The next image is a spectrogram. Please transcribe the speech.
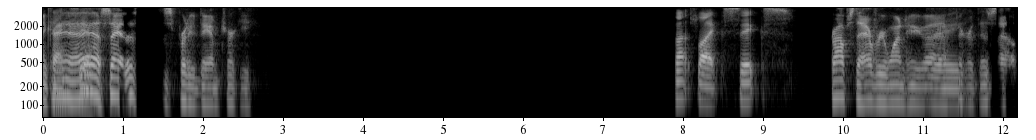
Okay, yeah, so I yeah. gotta say this is pretty damn tricky. that's like six, Props to everyone who uh, Three. figured this out.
